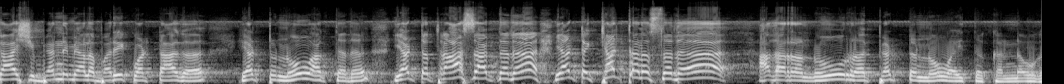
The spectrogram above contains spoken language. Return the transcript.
ಕಾಶಿ ಬೆನ್ನ ಮೇಲೆ ಬರಿ ಕೊಟ್ಟಾಗ ಎಷ್ಟು ನೋವು ಆಗ್ತದ ಎಷ್ಟು ತ್ರಾಸ ಆಗ್ತದೆ ಎಷ್ಟು ಕೆಟ್ಟ ಅನಿಸ್ತದ ಅದರ ನೂರ ಪೆಟ್ಟ ನೋವು ಆಯ್ತು ಕಣ್ಣವ್ಗ.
